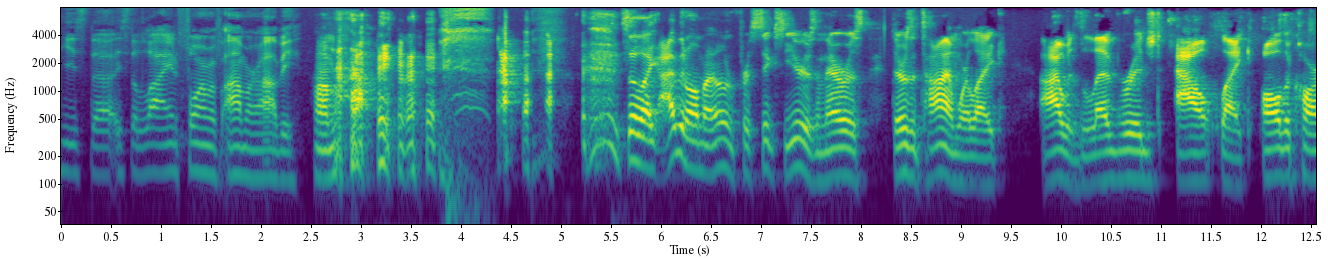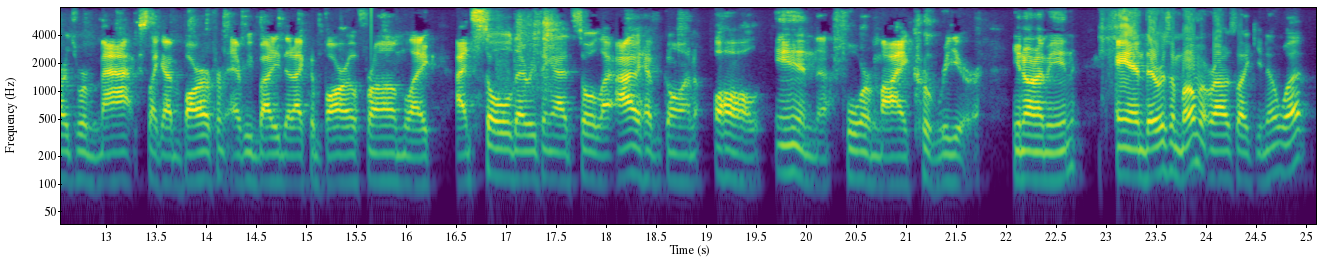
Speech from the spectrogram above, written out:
He's the he's the lion form of Amarabi. Amarabi. Right? so like I've been on my own for six years, and there was there was a time where like I was leveraged out, like all the cards were maxed, like I borrowed from everybody that I could borrow from, like I'd sold everything I had sold. Like I have gone all in for my career. You know what I mean? And there was a moment where I was like, you know what?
